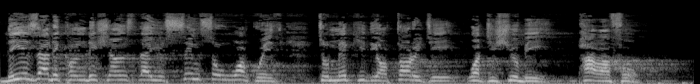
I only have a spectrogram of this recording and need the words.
These are the conditions that you seem to work with to make you the authority what you should be powerful,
